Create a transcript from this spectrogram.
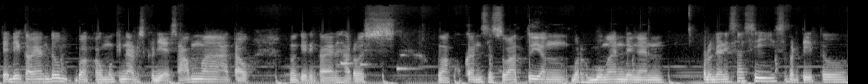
Jadi kalian tuh bakal mungkin harus kerja sama atau mungkin kalian harus melakukan sesuatu yang berhubungan dengan organisasi seperti itu.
